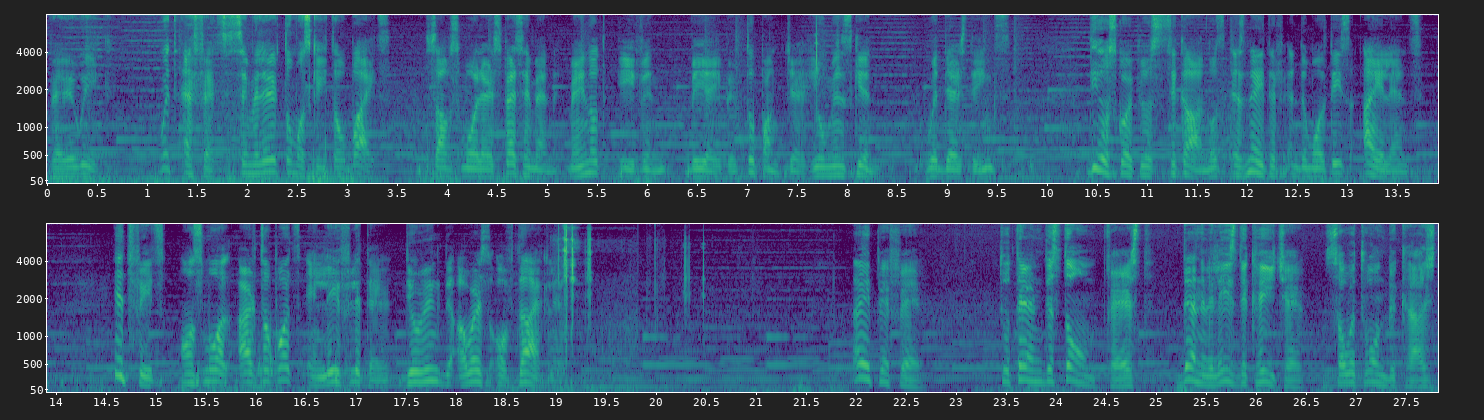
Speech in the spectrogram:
very weak, with effects similar to mosquito bites. Some smaller specimens may not even be able to puncture human skin with their stings. The Euscorpius sicanus is native in the Maltese Islands. It feeds on small arthropods in leaf litter during the hours of darkness. I prefer to turn the stone first, then release the creature so it won't be crushed.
